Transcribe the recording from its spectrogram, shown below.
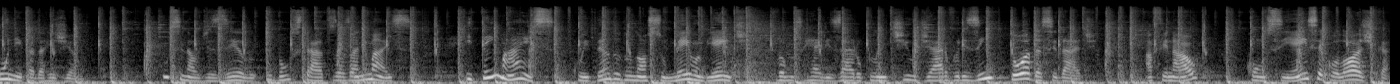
única da região. Um sinal de zelo e bons tratos aos animais. E tem mais! Cuidando do nosso meio ambiente, vamos realizar o plantio de árvores em toda a cidade. Afinal, consciência ecológica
